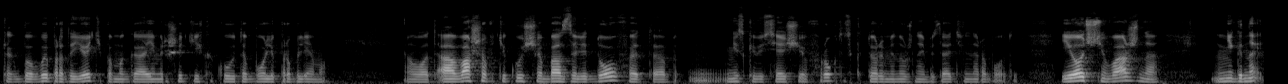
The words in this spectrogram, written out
как бы вы продаете, помогая им решить их какую-то боль и проблему. Вот. А ваша текущая база лидов – это низковисящие фрукты, с которыми нужно обязательно работать. И очень важно не гнать,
